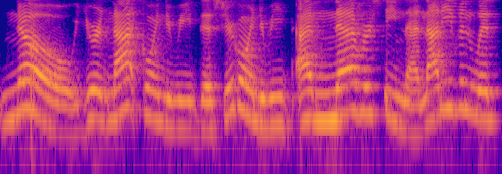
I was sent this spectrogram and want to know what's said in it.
"No, you're not going to read this. You're going to read." I've never seen that. Not even with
